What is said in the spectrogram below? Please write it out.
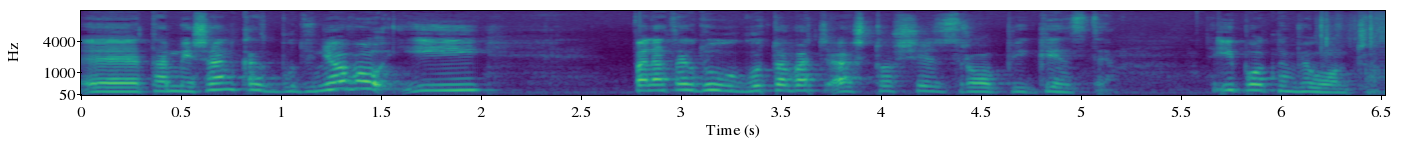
e, ta mieszanka z budyniową i pana tak długo gotować, aż to się zrobi gęste. I potem wyłączam.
